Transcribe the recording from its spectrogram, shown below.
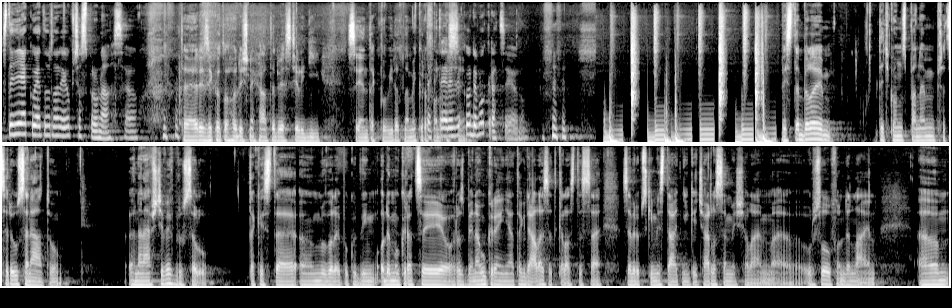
Stejně jako je to tady občas pro nás. Jo. To je riziko toho, když necháte 200 lidí si jen tak povídat na mikrofon. Tak to je asi. riziko demokracie. No. Vy jste byli teď s panem předsedou Senátu na návštěvě v Bruselu. Taky jste uh, mluvili, pokud vím, o demokracii, o hrozbě na Ukrajině a tak dále. Setkala jste se s evropskými státníky Charlesem Michelem, uh, Ursulou von der Leyen. Um,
